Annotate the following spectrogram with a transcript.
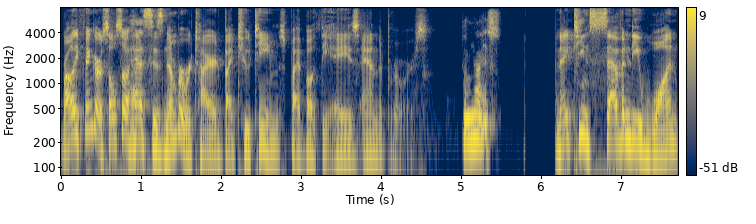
Rollie Fingers also has his number retired by two teams, by both the A's and the Brewers. Oh, nice. 1971,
